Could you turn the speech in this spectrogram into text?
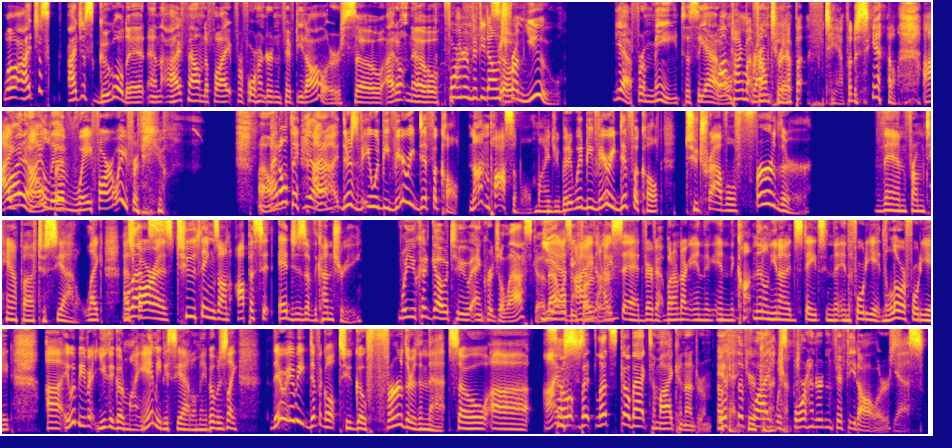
Well, I just I just googled it and I found a flight for four hundred and fifty dollars. So I don't know. $450 So- from you Yeah, from me to Seattle. Well, I'm talking about from trip. Tampa, Tampa to Seattle. I Well, I know, I live but- way far away from you. Well, I don't think Yeah, I, I- there's. It would be very difficult, not impossible, mind you, but it would be very difficult to travel further than from Tampa to Seattle. Like as far as two things on opposite edges of the country. Well, you could go to Anchorage, Alaska. yes, that would be I. I said very, but I'm talking in the in the continental United States in the in the 48, in the lower 48. Uh, it would be you could go to Miami to Seattle maybe, but it was like there would be difficult to go further than that. So uh, I'm so, but let's go back to my conundrum. Okay, if the flight was four hundred and fifty dollars, yes,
